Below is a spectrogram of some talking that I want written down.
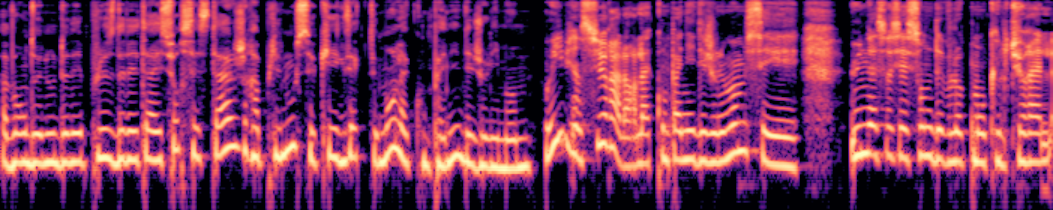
Avant de nous donner plus de détails sur ces stages, rappelez-nous ce qu'est exactement la Compagnie des Jolis Mômes. Oui, bien sûr. Alors la Compagnie des Jolis Mômes, c'est une association de développement culturel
